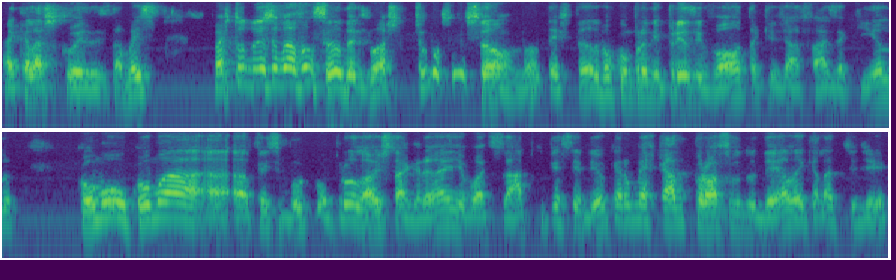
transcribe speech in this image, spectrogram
aquelas coisas e tal. Mas, mas tudo isso vai avançando, eles vão achando uma solução, não testando, vão comprando empresa em volta que já faz aquilo, como, como a, a, Facebook comprou lá o Instagram e o WhatsApp, que percebeu que era um mercado próximo do dela e que ela tinha de,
